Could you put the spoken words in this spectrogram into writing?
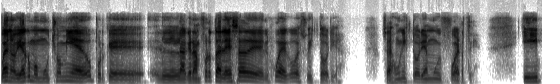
bueno, había como mucho miedo porque la gran fortaleza del juego es su historia, o sea, es una historia muy fuerte y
